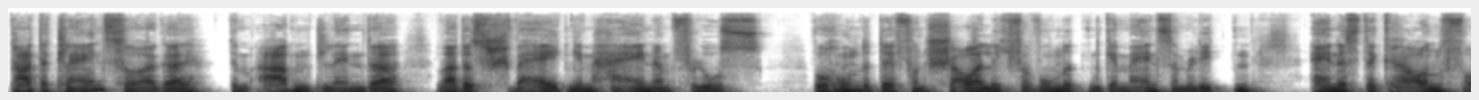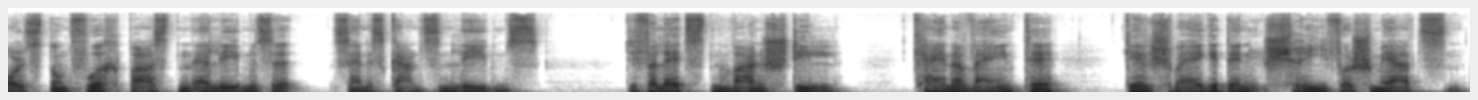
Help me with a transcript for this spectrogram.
Pater Kleinsorger, dem Abendländer, war das Schweigen im Hain am Fluss, wo Hunderte von schauerlich Verwundeten gemeinsam litten, eines der grauenvollsten und furchtbarsten Erlebnisse seines ganzen Lebens. Die Verletzten waren still. Keiner weinte, geschweige denn schrie vor Schmerzen.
